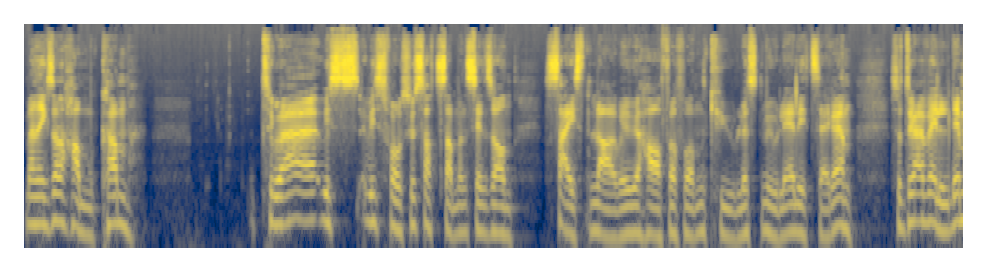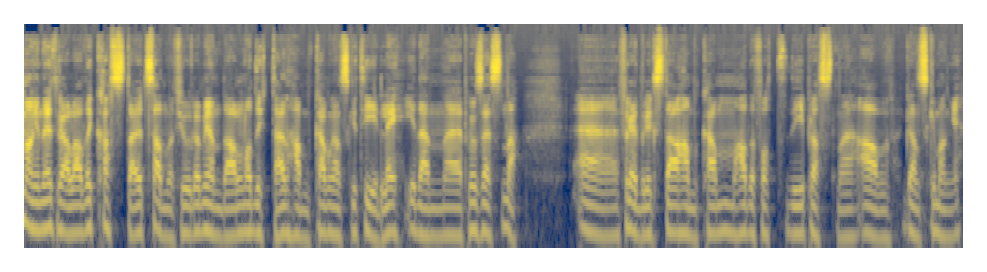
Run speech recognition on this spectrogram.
Men ikke sånn HamKam tror jeg, hvis, hvis folk skulle satt sammen sin sånn 16 lag vi vil ha for å få den kulest mulige eliteserien, så tror jeg veldig mange nøytrale hadde kasta ut Sandefjord og Mjøndalen og dytta inn HamKam ganske tidlig i den eh, prosessen. da. Eh, Fredrikstad og HamKam hadde fått de plassene av ganske mange.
